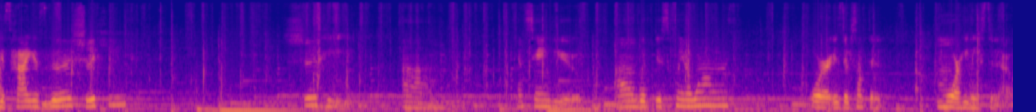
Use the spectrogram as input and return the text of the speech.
his highest good? Should he? Should he um, continue on with this Queen of Wands? Or is there something more he needs to know?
